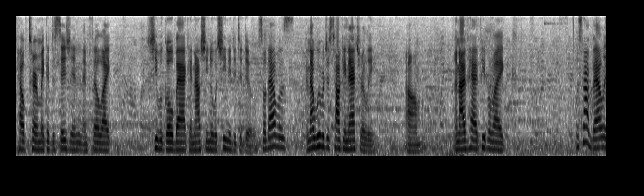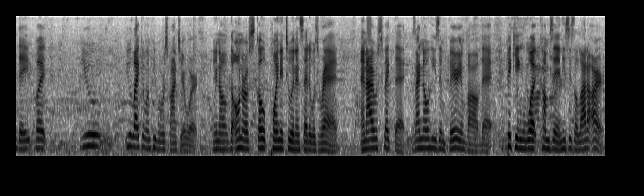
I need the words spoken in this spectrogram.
helped her make a decision and feel like she would go back and now she knew what she needed to do. So that was, and that we were just talking naturally. Um, and I've had people like, let's not validate, but you you like it when people respond to your work. You know, the owner of Scope pointed to it and said it was rad. And I respect that because I know he's in, very involved at picking what comes in. He sees a lot of art.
